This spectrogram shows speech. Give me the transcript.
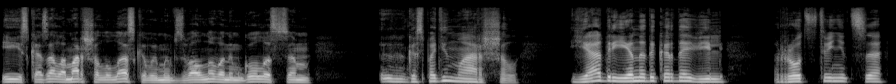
и сказала маршалу ласковым и взволнованным голосом, «Э, «Господин маршал, я Адриена де Кардавиль, родственница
